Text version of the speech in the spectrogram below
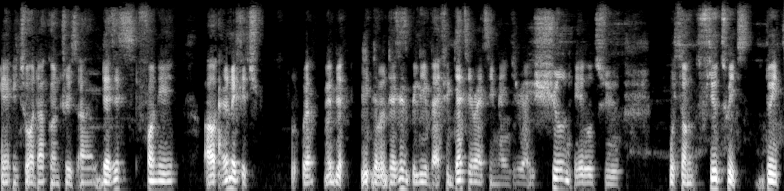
in into other countries. Um, there's this funny, or I don't know if it's well, maybe there's this belief that if you get it right in Nigeria, you should be able to, with some few tweaks, do it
